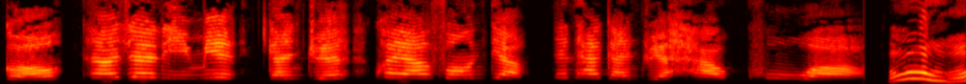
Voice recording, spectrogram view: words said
狗，它在里面感觉快要疯掉，但它感觉好酷哦。哦哦，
